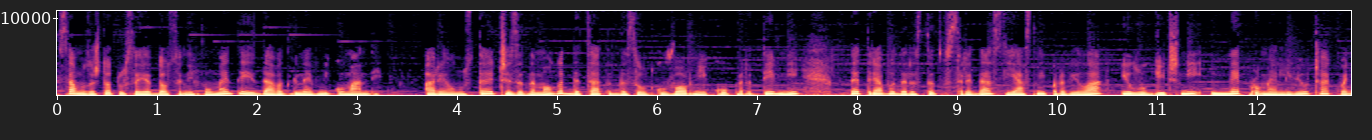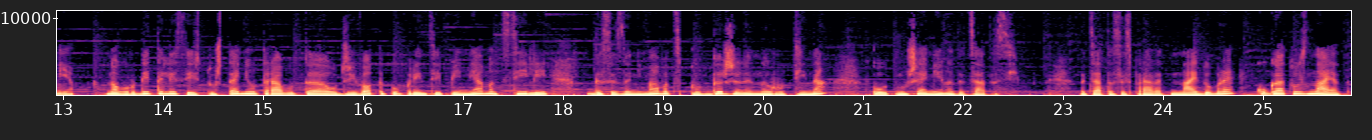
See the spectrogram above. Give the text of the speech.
само защото са ядосани в момента и издават гневни команди. А реалността е, че за да могат децата да са отговорни и кооперативни, те трябва да растат в среда с ясни правила и логични, непроменливи очаквания. Много родители са изтощени от работа, от живота по принцип и нямат сили да се занимават с поддържане на рутина по отношение на децата си. Децата се справят най-добре, когато знаят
